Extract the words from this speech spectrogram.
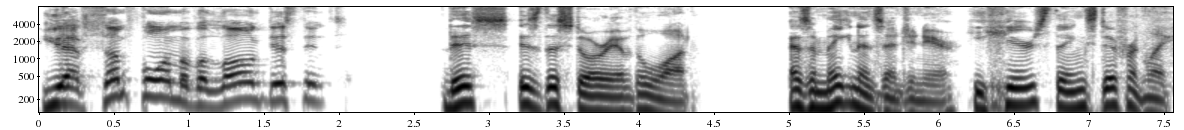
you have some form of a long distance. This is the story of the one. As a maintenance engineer, he hears things differently.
